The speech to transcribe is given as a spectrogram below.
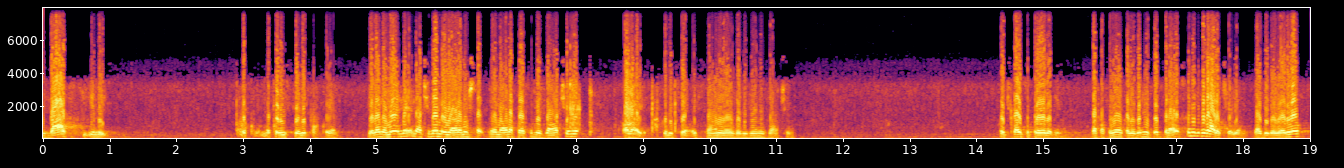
izbaciti, ili ne koristio nikako, jel? Jer ono ne, ne, znači nema ona ništa, nema ona posebno značenje, ovaj, ako bi se istanilo, onda bi njene značenje. Hoću kada su prevodimo. Dakle, ako nema kada drži put pravosku, nek dodalo će, jel? Da bi govorio,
